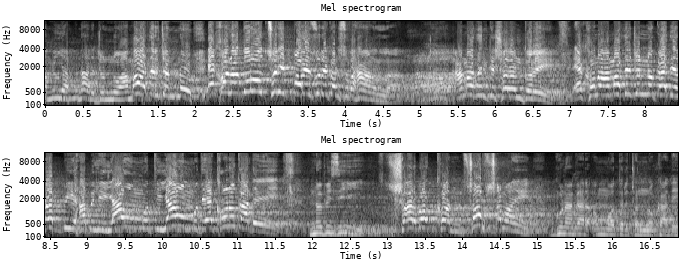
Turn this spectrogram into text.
আমি আপনার জন্য, আমাদের জন্য এখনও দরুদ শরীফ পড়ে, জোরে কর, সুবহানাল্লাহ। আমাদেরকে স্মরণ করে, এখনও আমাদের জন্য কাঁদে, রব্বি হাবিলি, ইয়া উম্মতি ইয়া উম্মতি, এখনও কাঁদে। নবীজি সর্বক্ষণ, সব সময় গুণাগার উম্মতের জন্য কাঁদে।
